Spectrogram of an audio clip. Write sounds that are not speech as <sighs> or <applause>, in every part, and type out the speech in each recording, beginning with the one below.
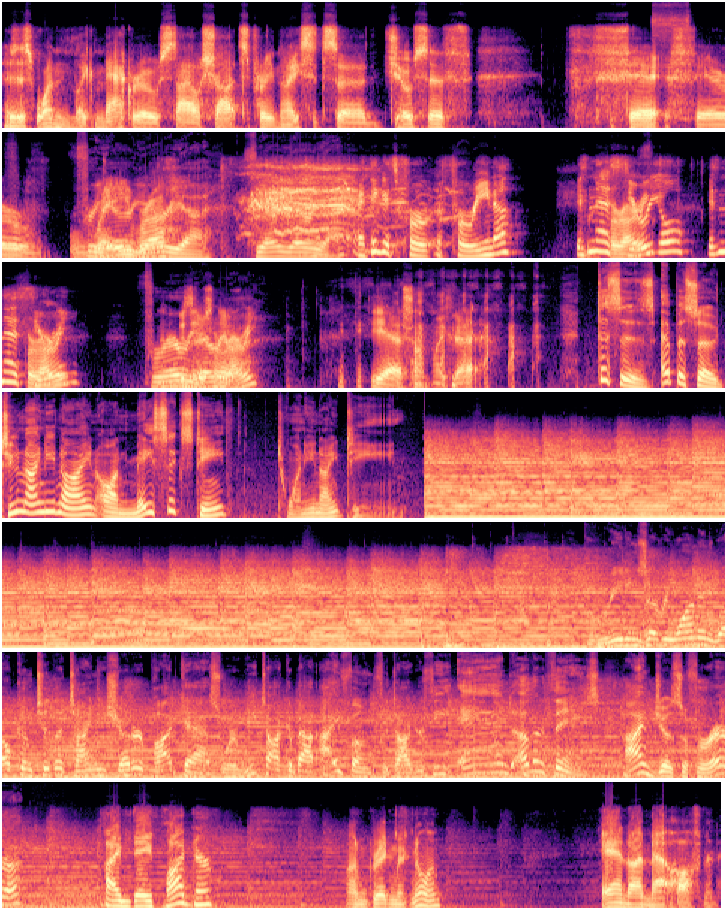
There's this one like macro style shot. It's pretty nice. It's uh, Joseph Fer- Ferreira. Ferreira. Ferreira. I think it's for Farina. Isn't that Ferrari? cereal? Isn't that Ferrari? cereal? Ferreira. Is there Ferrari? yeah, something like that. <laughs> This is episode 299 on May 16th, 2019. Greetings, everyone, and welcome to the Tiny Shutter Podcast, where we talk about iPhone photography and other things. I'm Joseph Ferreira. I'm Dave Podner. I'm Greg McMillan. And I'm Matt Hoffman.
